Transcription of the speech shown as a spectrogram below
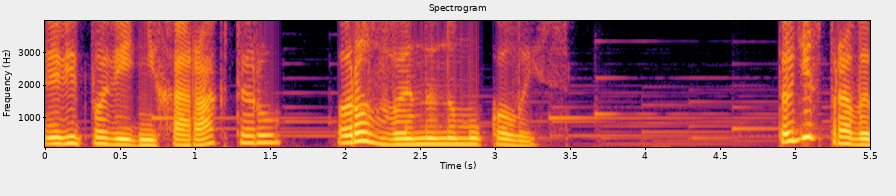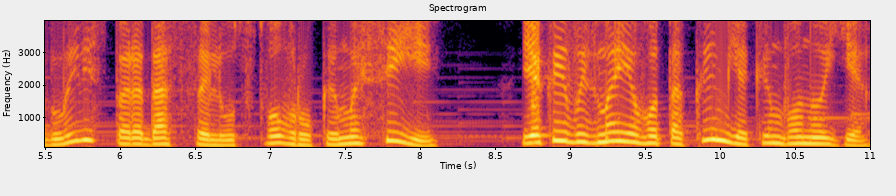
відповідні характеру, розвиненому колись. Тоді справедливість передасть все людство в руки Месії, який візьме його таким, яким воно є.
